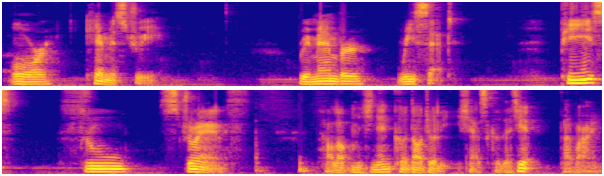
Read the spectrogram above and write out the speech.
or chemistry. Remember, reset. Peace through strength. 好了，我们今天课到这里，下次课再见，拜拜。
